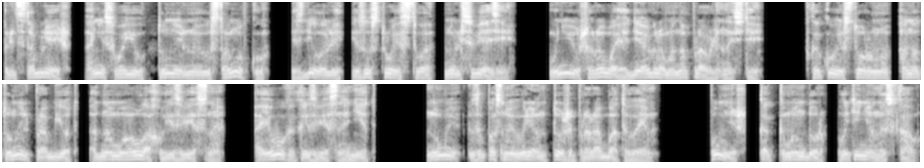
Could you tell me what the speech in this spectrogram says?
Представляешь, они свою туннельную установку сделали из устройства ноль связи. У нее шаровая диаграмма направленности. В какую сторону она туннель пробьет, одному Аллаху известно, а его, как известно, нет. Но мы запасной вариант тоже прорабатываем. Помнишь, как командор Латинян искал?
